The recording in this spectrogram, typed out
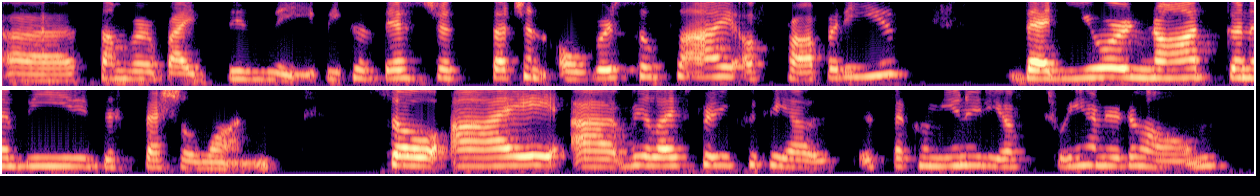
uh, somewhere by Disney because there's just such an oversupply of properties that you're not going to be the special one. So I uh, realized pretty quickly uh, it's, it's, a community of 300 homes.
